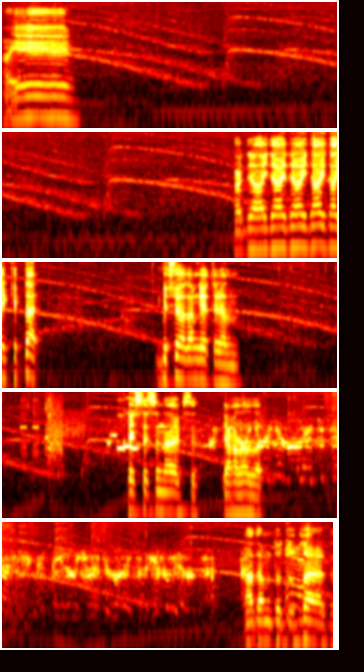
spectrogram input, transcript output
Hayır. Hadi haydi haydi haydi haydi ekipler. Bir sürü adam getirelim. Beslesinler hepsi. Yakalarlar. Merkez vale ekipler. 4812 merkez vale ekipler. Yakın bir yana. Adamı durdurdular herhalde.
